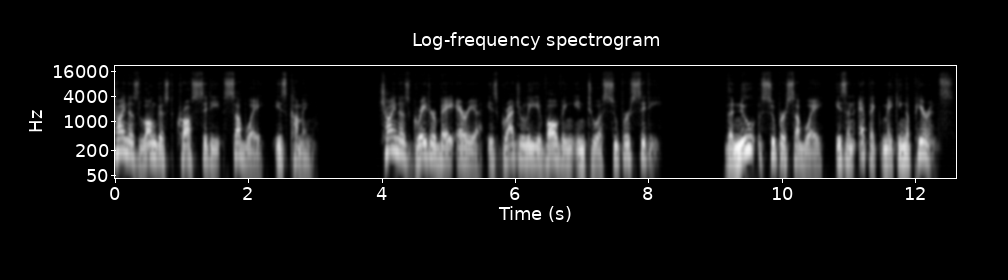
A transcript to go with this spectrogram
China's longest cross-city subway is coming. China's Greater Bay Area is gradually evolving into a super city. The new super subway is an epic making appearance.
